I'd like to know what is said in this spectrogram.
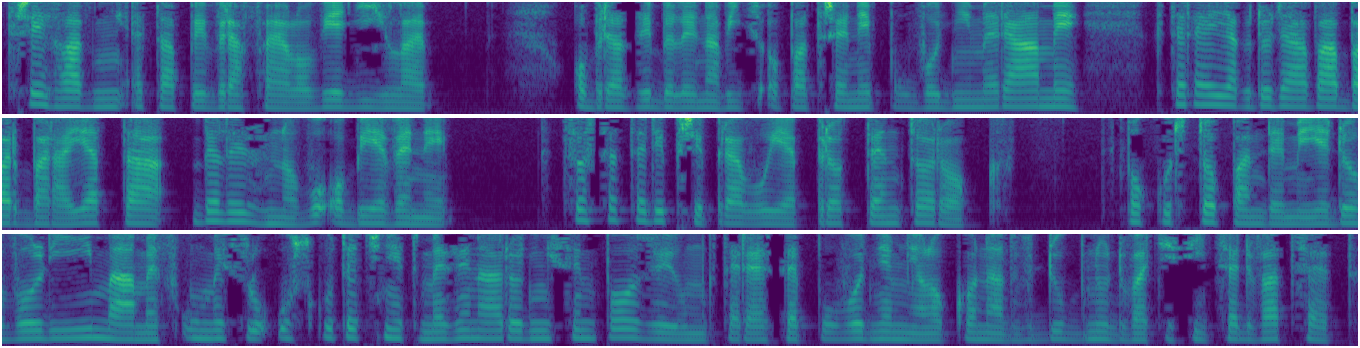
tři hlavní etapy v Rafaelově díle. Obrazy byly navíc opatřeny původními rámy, které, jak dodává Barbara Jata, byly znovu objeveny. Co se tedy připravuje pro tento rok? Pokud to pandemie dovolí, máme v úmyslu uskutečnit mezinárodní sympózium, které se původně mělo konat v dubnu 2020.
